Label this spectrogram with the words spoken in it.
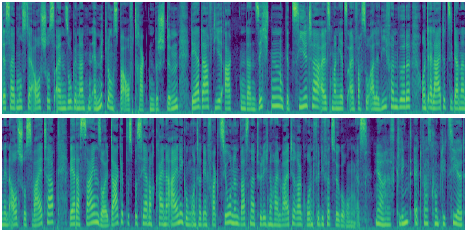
Deshalb muss der Ausschuss einen sogenannten Ermittlungsbeauftragten bestimmen. Der darf die Akten dann sichten, gezielter, als man jetzt einfach so alle liefern würde. Und er leitet sie dann an den Ausschuss weiter. Wer das sein soll, da gibt es bisher noch keine Einigung unter den Fraktionen, was natürlich noch ein weiterer Grund für die Verzögerungen ist. Ja, das klingt etwas kompliziert.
